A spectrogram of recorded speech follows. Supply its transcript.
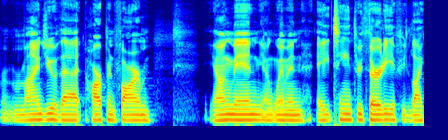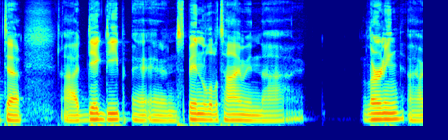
remind you of that. Harp and Farm, young men, young women, 18 through 30. If you'd like to uh, dig deep and, spend a little time in uh, learning uh,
